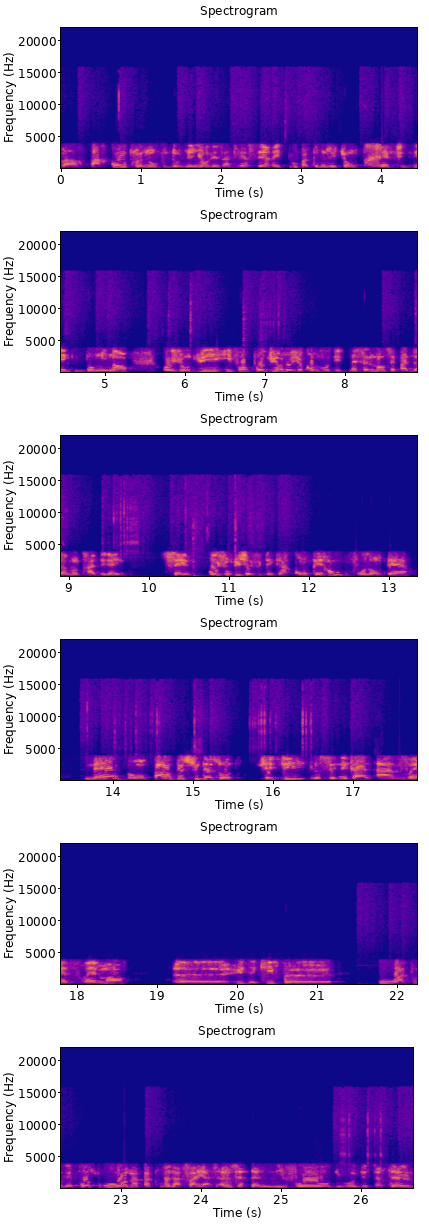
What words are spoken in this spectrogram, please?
par, par contre, nous dominions les adversaires et tout, parce que nous étions très physiques, dominants. Aujourd'hui, il faut produire le jeu comme vous dites. Mais seulement, c'est pas de notre ADN. C'est, aujourd'hui, j'ai vu des gars conquérants, volontaires, mais bon, pas au-dessus des autres. J'ai dit, le Sénégal avait vraiment euh, une équipe euh, où à tous les postes où on n'a pas trouvé la faille à un certain niveau, au niveau de certains,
